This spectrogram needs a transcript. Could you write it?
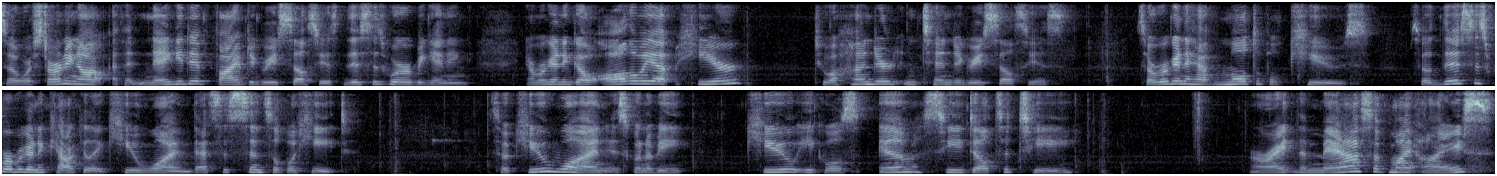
So we're starting off at negative 5 degrees Celsius. This is where we're beginning. And we're going to go all the way up here to 110 degrees Celsius. So we're going to have multiple Qs. So this is where we're going to calculate Q1. That's the sensible heat. So Q1 is going to be Q equals MC delta T. All right, the mass of my ice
